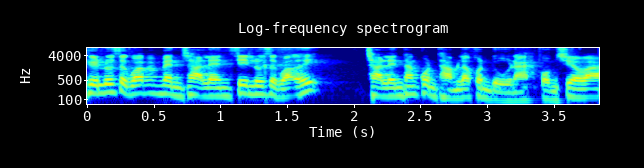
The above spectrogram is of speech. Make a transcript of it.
คือรู้สึกว่ามันเป็น challenge ที่รู้สึกว่าเอ้ย challenge ทั้งคนทำและคนดูนะ ผมเชื่อว่า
